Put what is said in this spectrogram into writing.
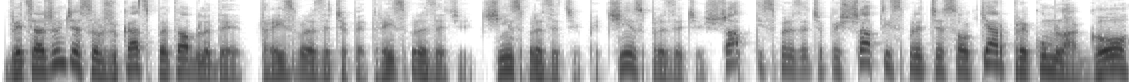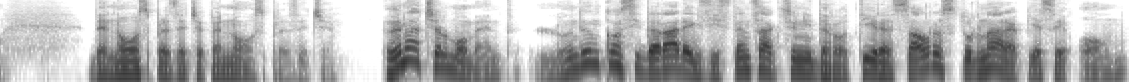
veți ajunge să-l jucați pe tablă de 13 pe 13, 15 pe 15, 17 pe 17 sau chiar precum la Go de 19 pe 19. În acel moment, luând în considerare existența acțiunii de rotire sau răsturnarea piesei om,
